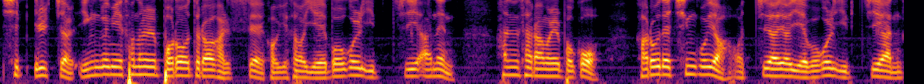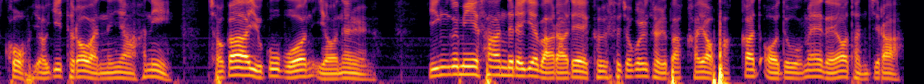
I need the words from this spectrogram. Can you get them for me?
11절 임금이 손을 보러 들어갈새 거기서 예복을 입지 않은 한 사람을 보고 가로대 친구여 어찌하여 예복을 입지 않고 여기 들어왔느냐 하니 저가 유구부원 연을 임금이 사한들에게 말하되 그 수족을 결박하여 바깥 어두움에 내어 던지라.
